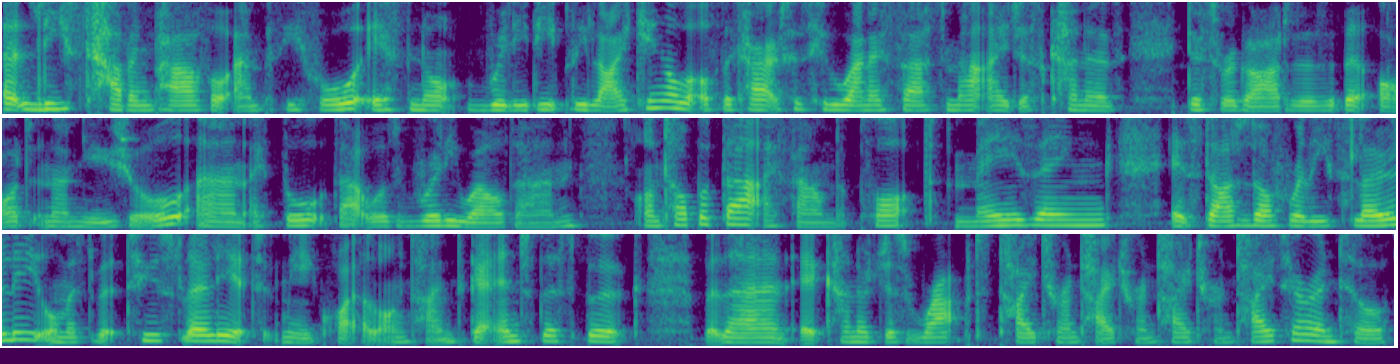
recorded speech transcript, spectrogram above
at least having powerful empathy for, if not really deeply liking a lot of the characters who, when I first met, I just kind of disregarded as a bit odd and unusual, and I thought that was really well done. On top of that, I found the plot amazing. It started off really slowly, almost a bit too slowly. It took me quite a long time to get into this book, but then it kind of just wrapped tighter and tighter and tighter and tighter until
